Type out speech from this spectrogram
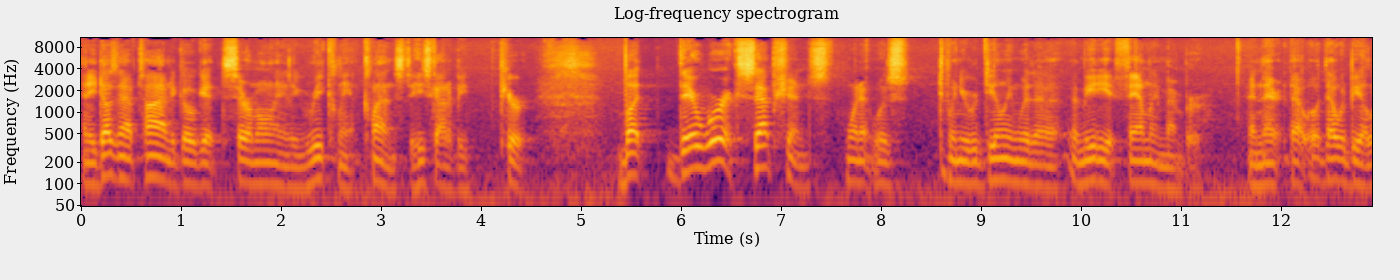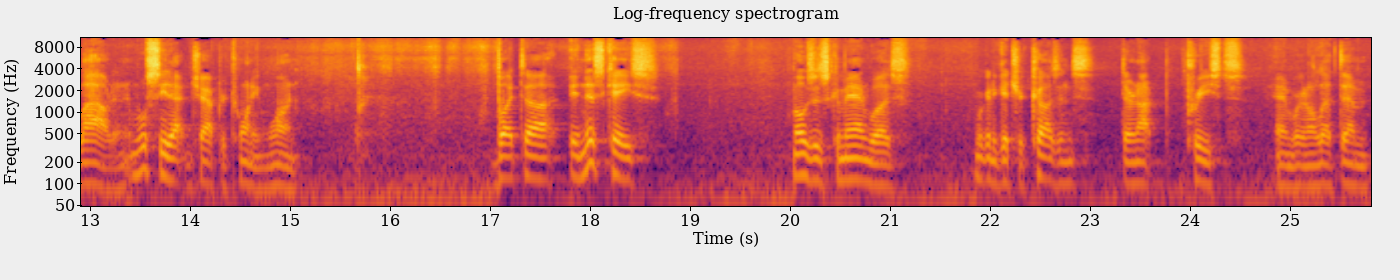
and he doesn't have time to go get ceremonially re-cleansed. He's got to be pure. But there were exceptions when it was when you were dealing with an immediate family member, and there, that that would be allowed, and we'll see that in chapter 21. But uh, in this case, Moses' command was, "We're going to get your cousins; they're not priests, and we're going to let them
